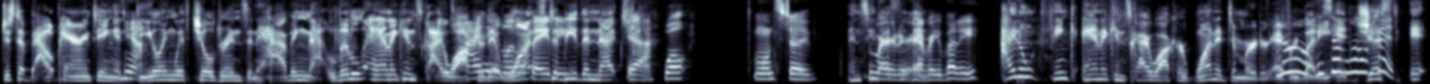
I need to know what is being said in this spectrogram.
just about parenting and Yeah. dealing with children's and having that little Anakin Skywalker Tiny that wants to be the next. Yeah. Well, Wants to and see, murder everybody. I don't think Anakin Skywalker wanted to murder everybody. a it just it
